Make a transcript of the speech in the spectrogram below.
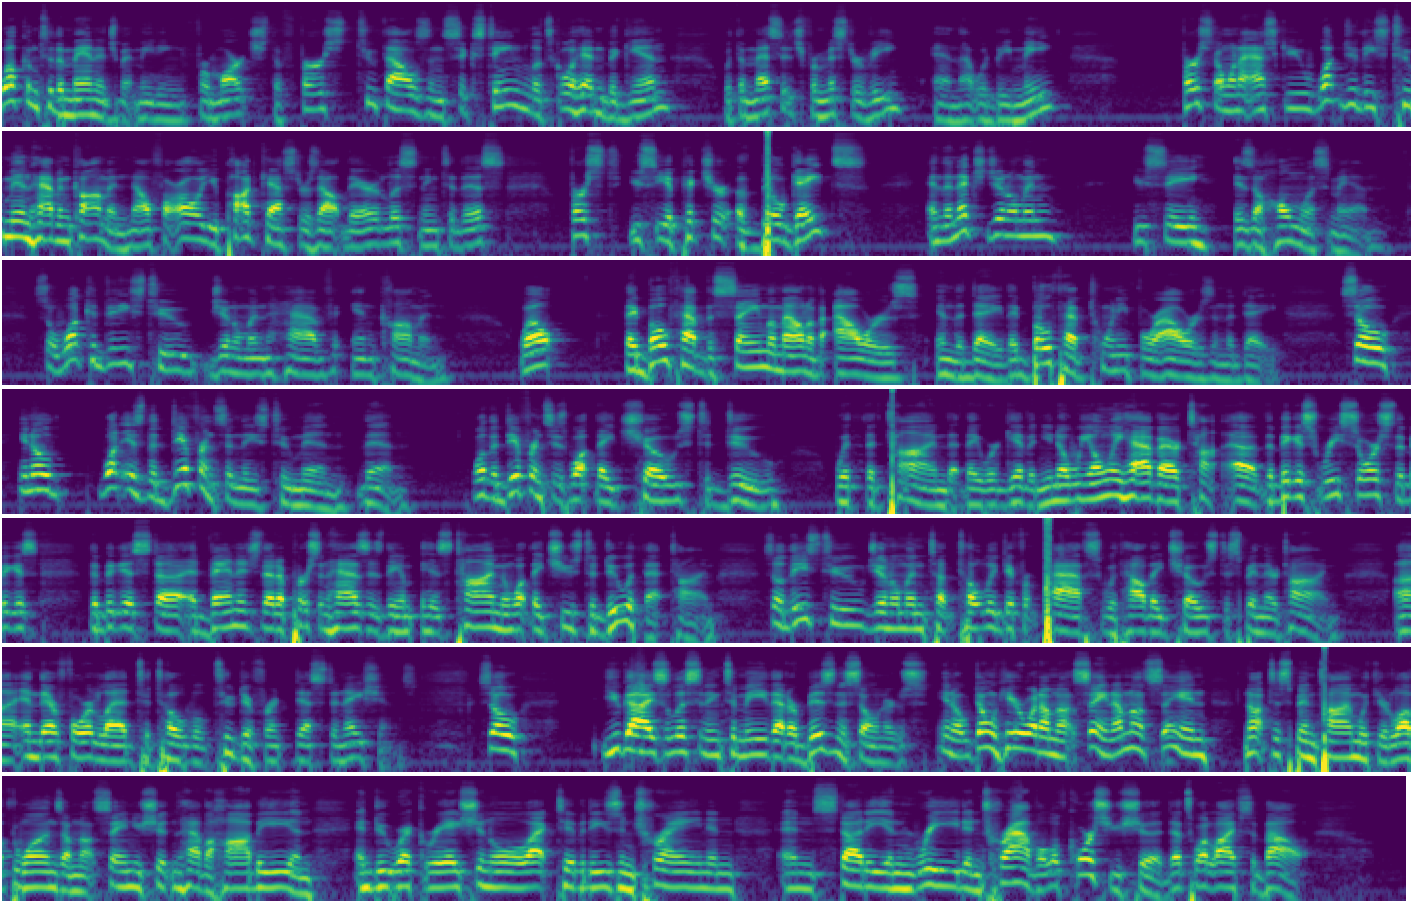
welcome to the management meeting for March the 1st, 2016. Let's go ahead and begin with a message from Mr. V, and that would be me. First, I want to ask you, what do these two men have in common? Now, for all you podcasters out there listening to this, first you see a picture of Bill Gates, and the next gentleman you see is a homeless man. So, what could these two gentlemen have in common? Well, they both have the same amount of hours in the day. They both have 24 hours in the day. So, you know, what is the difference in these two men then? Well, the difference is what they chose to do with the time that they were given. You know, we only have our time. Uh, the biggest resource, the biggest, the biggest uh, advantage that a person has is the his time and what they choose to do with that time. So these two gentlemen took totally different paths with how they chose to spend their time uh, and therefore led to total two different destinations. So, you guys listening to me that are business owners, you know, don't hear what I'm not saying. I'm not saying not to spend time with your loved ones. I'm not saying you shouldn't have a hobby and and do recreational activities and train and and study and read and travel. Of course you should. That's what life's about.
